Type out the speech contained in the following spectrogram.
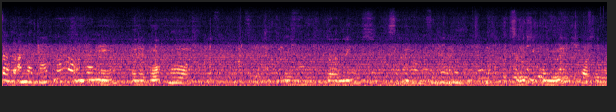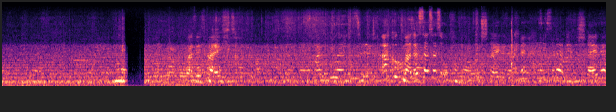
Also an der Gartner und dann Nee, und der Burgmauer. Da links ist so richtig unmöglich. Also es war echt. Ach guck mal, das, das ist das Opernhaus, das Schräge da. Siehst du da diese Schräge?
